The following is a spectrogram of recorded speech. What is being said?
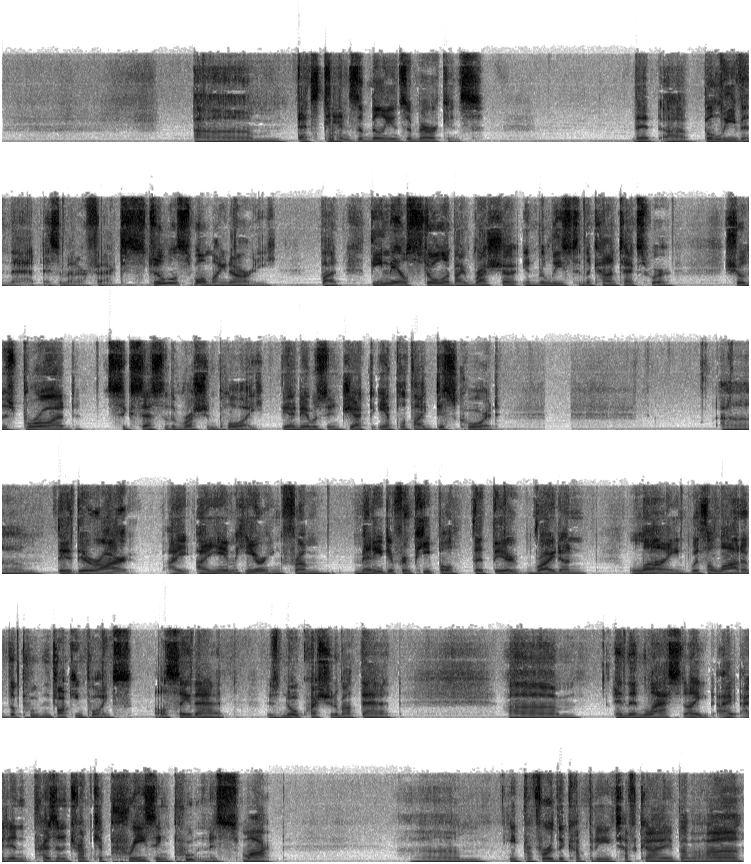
Um, that's tens of millions of Americans that uh, believe in that, as a matter of fact. Still a small minority, but the emails stolen by Russia and released in the context were show this broad success of the Russian ploy. The idea was to inject amplified discord. Um, there, there are, I, I am hearing from many different people that they're right on line with a lot of the Putin talking points. I'll say that. There's no question about that. Um, and then last night, I, I didn't. President Trump kept praising Putin as smart. Um, he preferred the company tough guy. Blah blah blah.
